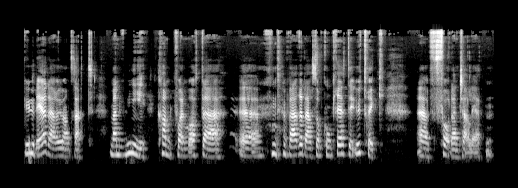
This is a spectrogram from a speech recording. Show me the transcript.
Gud er der uansett, men vi kan på en måte uh, være der som konkrete uttrykk uh, for den kjærligheten.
